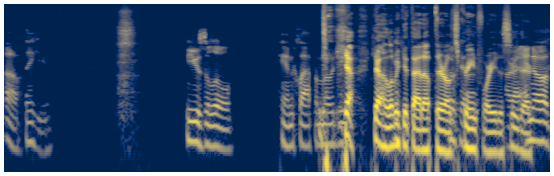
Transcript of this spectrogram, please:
oh, thank you. You used a little hand clap emoji. Yeah, yeah. Let me get that up there on Okay. screen for you to All see right, I know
